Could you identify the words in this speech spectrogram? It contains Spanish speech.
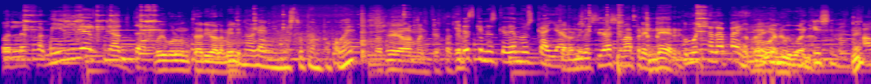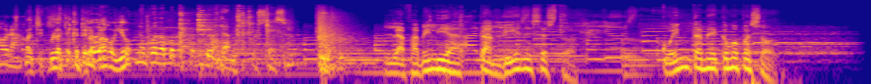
Por la familia Alcántara. Voy voluntario a la mili. No le animes tú tampoco, ¿eh? ¿Vas a ir a la manifestación? ¿Quieres que nos quedemos Que a la universidad se va a aprender. ¿Cómo está la paella? Muy bueno, muy bueno. Riquísima. ¿Eh? Ahora. Matricúlate que te lo pago yo. No puedo comer contigo. Pues eso. La familia también es esto. Cuéntame cómo pasó.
